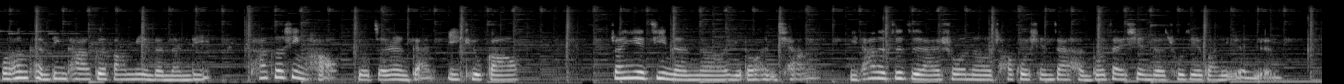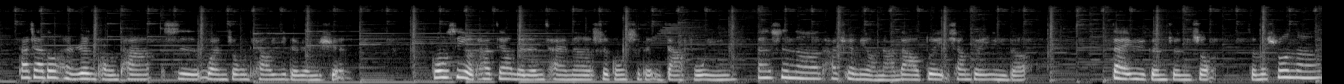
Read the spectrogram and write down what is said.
我很肯定他各方面的能力。他个性好，有责任感，EQ 高，专业技能呢也都很强。以他的资质来说呢，超过现在很多在线的出界管理人员。大家都很认同他是万中挑一的人选。公司有他这样的人才呢，是公司的一大福音。但是呢，他却没有拿到对相对应的待遇跟尊重。怎么说呢？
